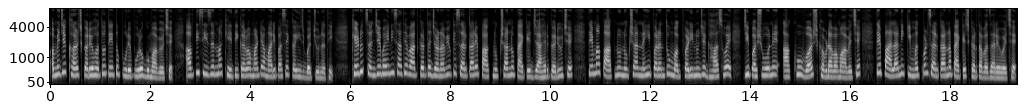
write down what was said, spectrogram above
અમે જે ખર્ચ કર્યો હતો તે તો પૂરેપૂરો ગુમાવ્યો છે. આવતી સિઝનમાં ખેતી કરવા માટે અમારી પાસે કંઈ જ બચ્યું નથી. ખેડૂત સંજયભાઈની સાથે વાત કરતા જણાવ્યું કે સરકારે પાક નુકસાનનું પેકેજ જાહેર કર્યું છે. તેમાં પાકનું નુકસાન નહીં, પરંતુ મગફળીનું જે ઘાસ હોય, જે પશુઓને આખું વર્ષ ખવડાવવામાં આવે છે, તે પાલાની કિંમત પણ સરકારના પેકેજ કરતાં વધારે હોય છે.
